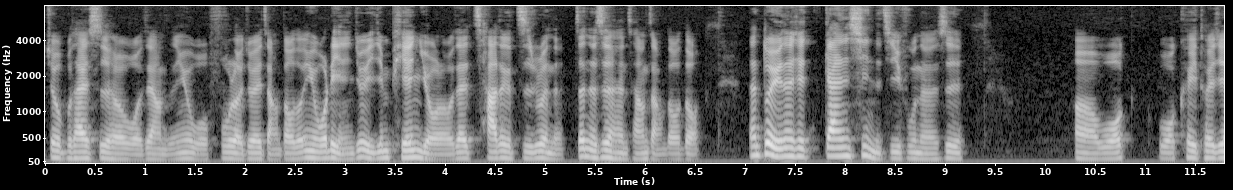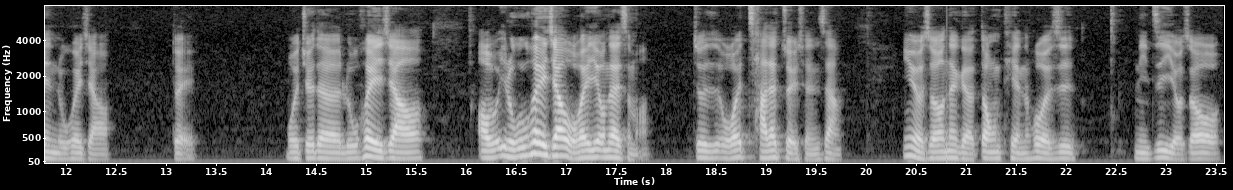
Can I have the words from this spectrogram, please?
就不太适合我这样子，因为我敷了就会长痘痘，因为我脸就已经偏油了，我在擦这个滋润的，真的是很常长痘痘。但对于那些干性的肌肤呢，是，呃，我我可以推荐芦荟胶。对，我觉得芦荟胶，哦，芦荟胶我会用在什么？就是我会擦在嘴唇上，因为有时候那个冬天或者是你自己有时候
